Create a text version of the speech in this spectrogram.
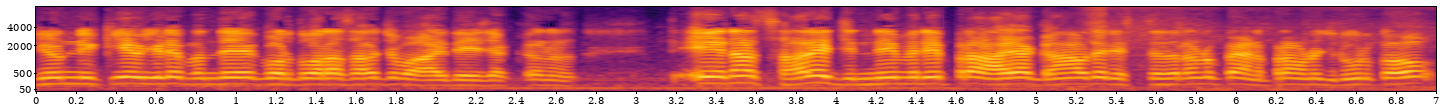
ਜੇ ਨਿੱਕੇ ਜਿਹੜੇ ਬੰਦੇ ਗੁਰਦੁਆਰਾ ਸਾਹਿਬ ਚ ਆਵਾਜ਼ ਦੇ ਚੱਕਣ। ਤੇ ਇਹ ਨਾ ਸਾਰੇ ਜਿੰਨੇ ਮੇਰੇ ਭਰਾ ਆ ਗਾਂ ਉਹਦੇ ਰਿਸ਼ਤੇਦਾਰਾਂ ਨੂੰ ਭੈਣ ਭਰਾਵਾਂ ਨੂੰ ਜ਼ਰੂਰ ਕਹੋ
